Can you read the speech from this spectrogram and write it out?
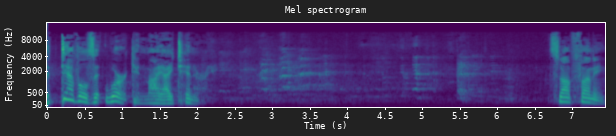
The devil's at work in my itinerary. It's not funny.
